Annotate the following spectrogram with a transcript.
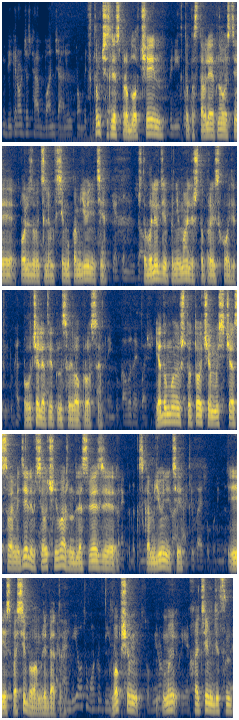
в том числе с ProBlockchain, кто поставляет новости пользователям всему комьюнити, чтобы люди понимали, что происходит, получали ответы на свои вопросы. Я думаю, что то, чем мы сейчас с вами делимся, очень важно для связи с комьюнити. И спасибо вам, ребята. В общем, мы хотим децен...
